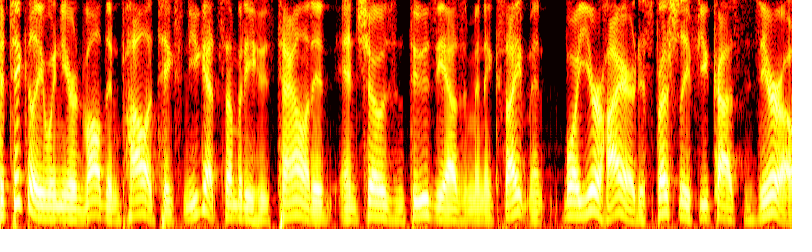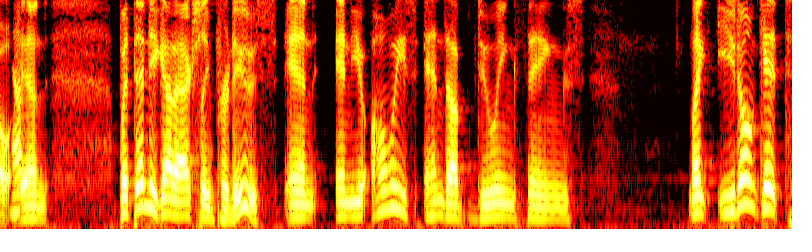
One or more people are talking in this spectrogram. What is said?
particularly when you're involved in politics and you got somebody who's talented and shows enthusiasm and excitement, boy, you're hired, especially if you cost zero. Yep. And but then you got to actually produce, and and you always end up doing things like you don't get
